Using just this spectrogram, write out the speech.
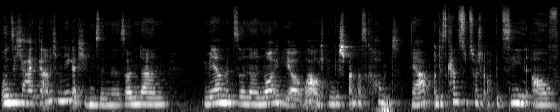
Unsicherheit gar nicht im negativen Sinne, sondern mehr mit so einer Neugier, wow, ich bin gespannt, was kommt. Ja? Und das kannst du zum Beispiel auch beziehen auf,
